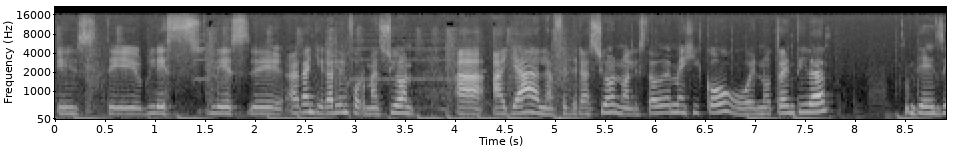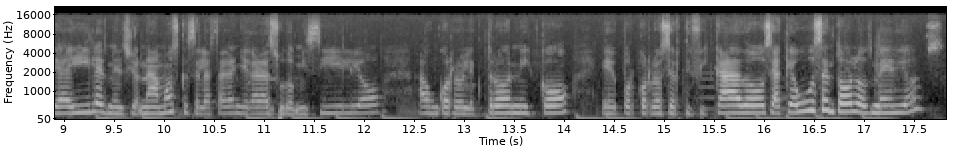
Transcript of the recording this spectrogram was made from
este, les, eh, hagan llegar la información a, allá a la federación o al Estado de México o en otra entidad, desde ahí les mencionamos que se las hagan llegar a su domicilio, a un correo electrónico, eh, por correo certificado, o sea, que usen todos los medios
